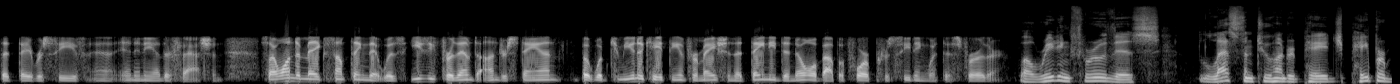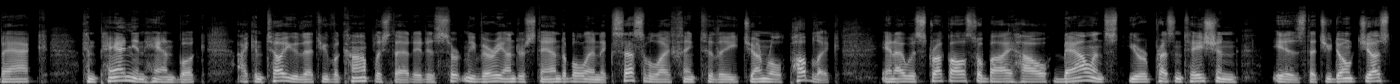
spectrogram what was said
that they receive uh, in any other fashion. So I wanted to make something that was easy for them to understand, but would communicate the information that they need to know about before proceeding with this further. Well, reading through this, less than 200 page paperback companion handbook, I can tell you that you've accomplished that. It is certainly very understandable and accessible, I think, to the general public. And I was struck also by how balanced your presentation is, that you don't just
